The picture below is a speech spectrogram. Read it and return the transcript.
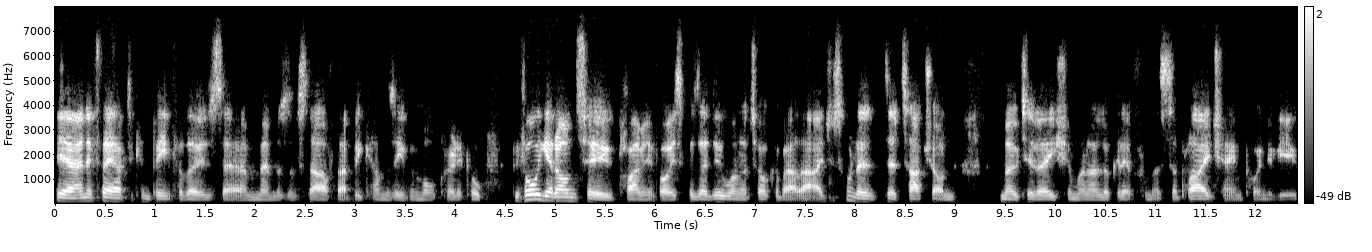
Yeah, and if they have to compete for those uh, members of staff, that becomes even more critical. Before we get on to ClimateVoice, because I do want to talk about that, I just wanted to touch on motivation when I look at it from a supply chain point of view.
